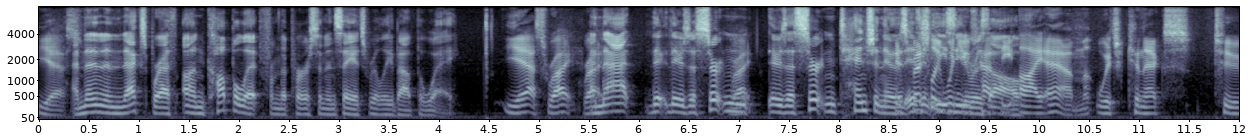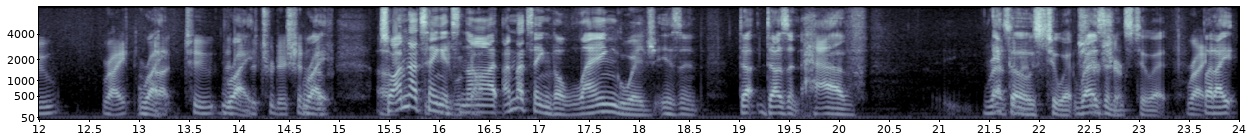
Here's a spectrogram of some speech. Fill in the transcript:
Yes. and then in the next breath uncouple it from the person and say it's really about the way Yes. Right. Right. and that there, there's a certain Right. there's a certain tension there that especially isn't when you to have the I am, which connects to right, Right. uh, to the, right the tradition. right Of, so i'm not saying it's Hebrew God. not i'm not saying the language isn't do, doesn't have Resonance. echoes to it Sure, resonance sure. to it Right. but i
